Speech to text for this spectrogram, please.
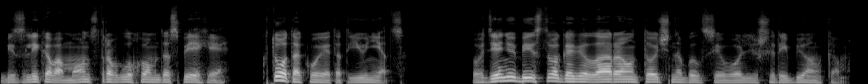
Безликого монстра в глухом доспехе, кто такой этот юнец? В день убийства Гавилара он точно был всего лишь ребенком.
